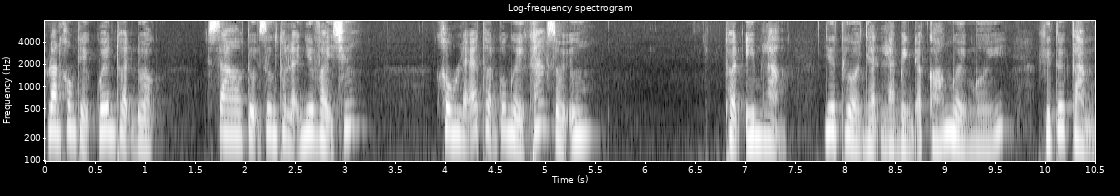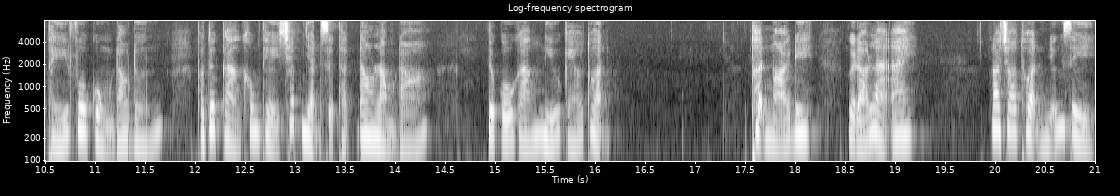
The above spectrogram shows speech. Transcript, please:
Loan không thể quên Thuận được. Sao tự dưng Thuận lại như vậy chứ? Không lẽ Thuận có người khác rồi ư? Thuận im lặng, Như thừa nhận là mình đã có người mới, Khiến tôi cảm thấy vô cùng đau đớn Và tôi càng không thể chấp nhận sự thật đau lòng đó. Tôi cố gắng níu kéo Thuận. Thuận nói đi, Người đó là ai? Nó cho Thuận những gì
